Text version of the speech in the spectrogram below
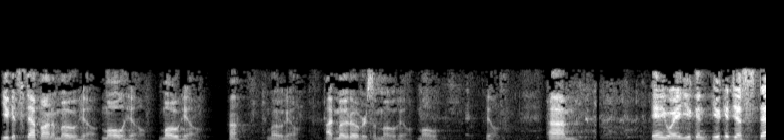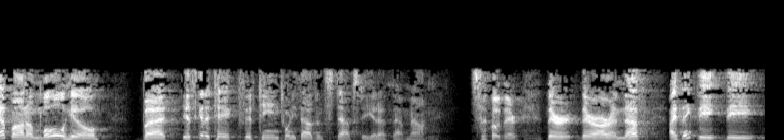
you could step on a molehill, molehill, molehill, huh? Molehill. I've mowed over some molehill, mole hills. Um, anyway, you can you could just step on a molehill, but it's going to take 15, 20,000 steps to get up that mountain. So there there there are enough. I think the the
